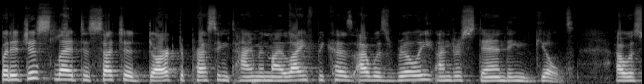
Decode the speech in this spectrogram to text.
But it just led to such a dark, depressing time in my life because I was really understanding guilt. I was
